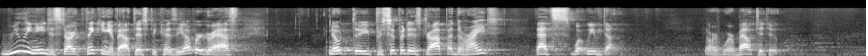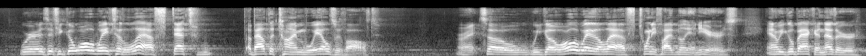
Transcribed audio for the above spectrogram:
really need to start thinking about this because the upper graph, note the precipitous drop at the right, that's what we've done or we're about to do. Whereas if you go all the way to the left, that's about the time whales evolved. All right, so we go all the way to the left, 25 million years, and we go back another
